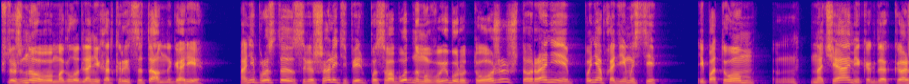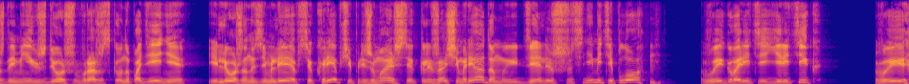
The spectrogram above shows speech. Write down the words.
Что же нового могло для них открыться там, на горе? Они просто совершали теперь по свободному выбору то же, что ранее по необходимости. И потом, ночами, когда каждый миг ждешь вражеского нападения и, лежа на земле, все крепче прижимаешься к лежащим рядом и делишь с ними тепло. Вы говорите «еретик», вы,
